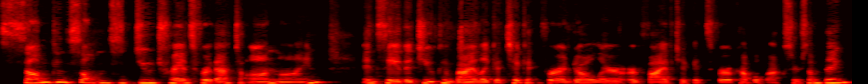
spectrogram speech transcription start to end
Some consultants do transfer that to online and say that you can buy like a ticket for a dollar or five tickets for a couple bucks or something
